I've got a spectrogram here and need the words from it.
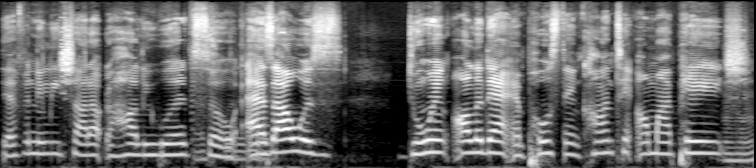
definitely shout out to Hollywood. so what it as I was doing all of that and posting content on my page, Mm-hmm.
